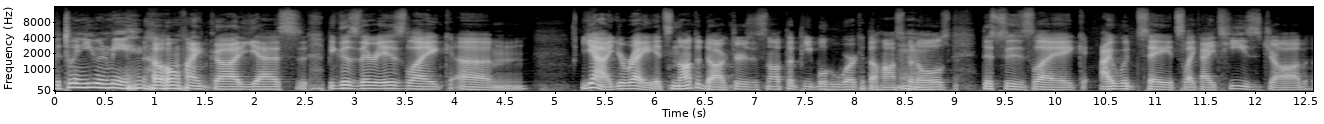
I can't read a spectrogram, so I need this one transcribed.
between you and me. Oh my god, yes. Because there is like um Yeah, you're right. It's not the doctors. It's not the people who work at the mm. hospitals. This is like I would say it's like IT's job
